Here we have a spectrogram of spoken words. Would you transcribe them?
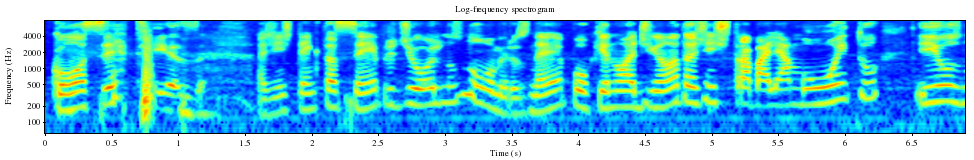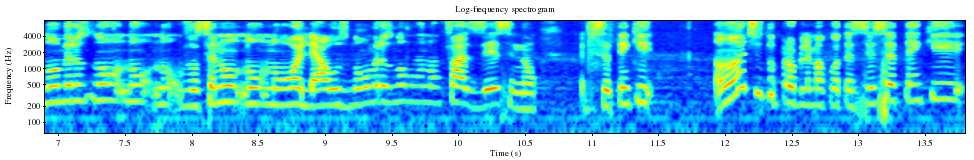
Com certeza. A gente tem que estar tá sempre de olho nos números, né? Porque não adianta a gente trabalhar muito e os números não. não, não você não, não, olhar os números, não, não fazer, senão. Você tem que antes do problema acontecer, você tem que,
